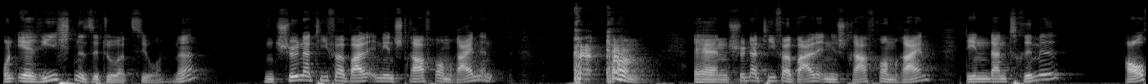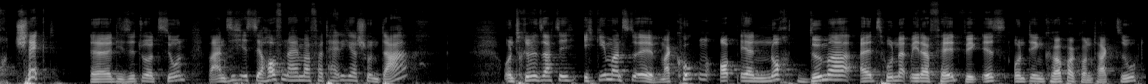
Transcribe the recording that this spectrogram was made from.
und er riecht eine Situation. Ne? Ein schöner tiefer Ball in den Strafraum rein. Ein schöner tiefer Ball in den Strafraum rein, den dann Trimmel auch checkt. Äh, die Situation. War an sich ist der Hoffenheimer Verteidiger schon da. Und Trimmel sagt sich, ich gehe mal ins Duell. Mal gucken, ob er noch dümmer als 100 Meter Feldweg ist und den Körperkontakt sucht.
